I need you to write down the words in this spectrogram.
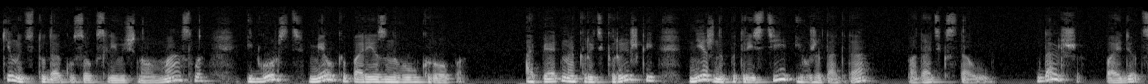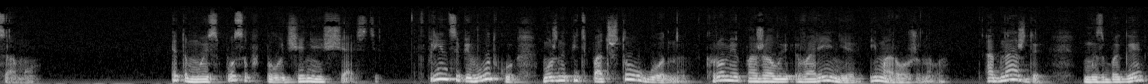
Кинуть туда кусок сливочного масла и горсть мелко порезанного укропа. Опять накрыть крышкой, нежно потрясти и уже тогда подать к столу. Дальше пойдет само. Это мой способ получения счастья. В принципе, водку можно пить под что угодно, кроме, пожалуй, варенья и мороженого. Однажды мы с БГ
